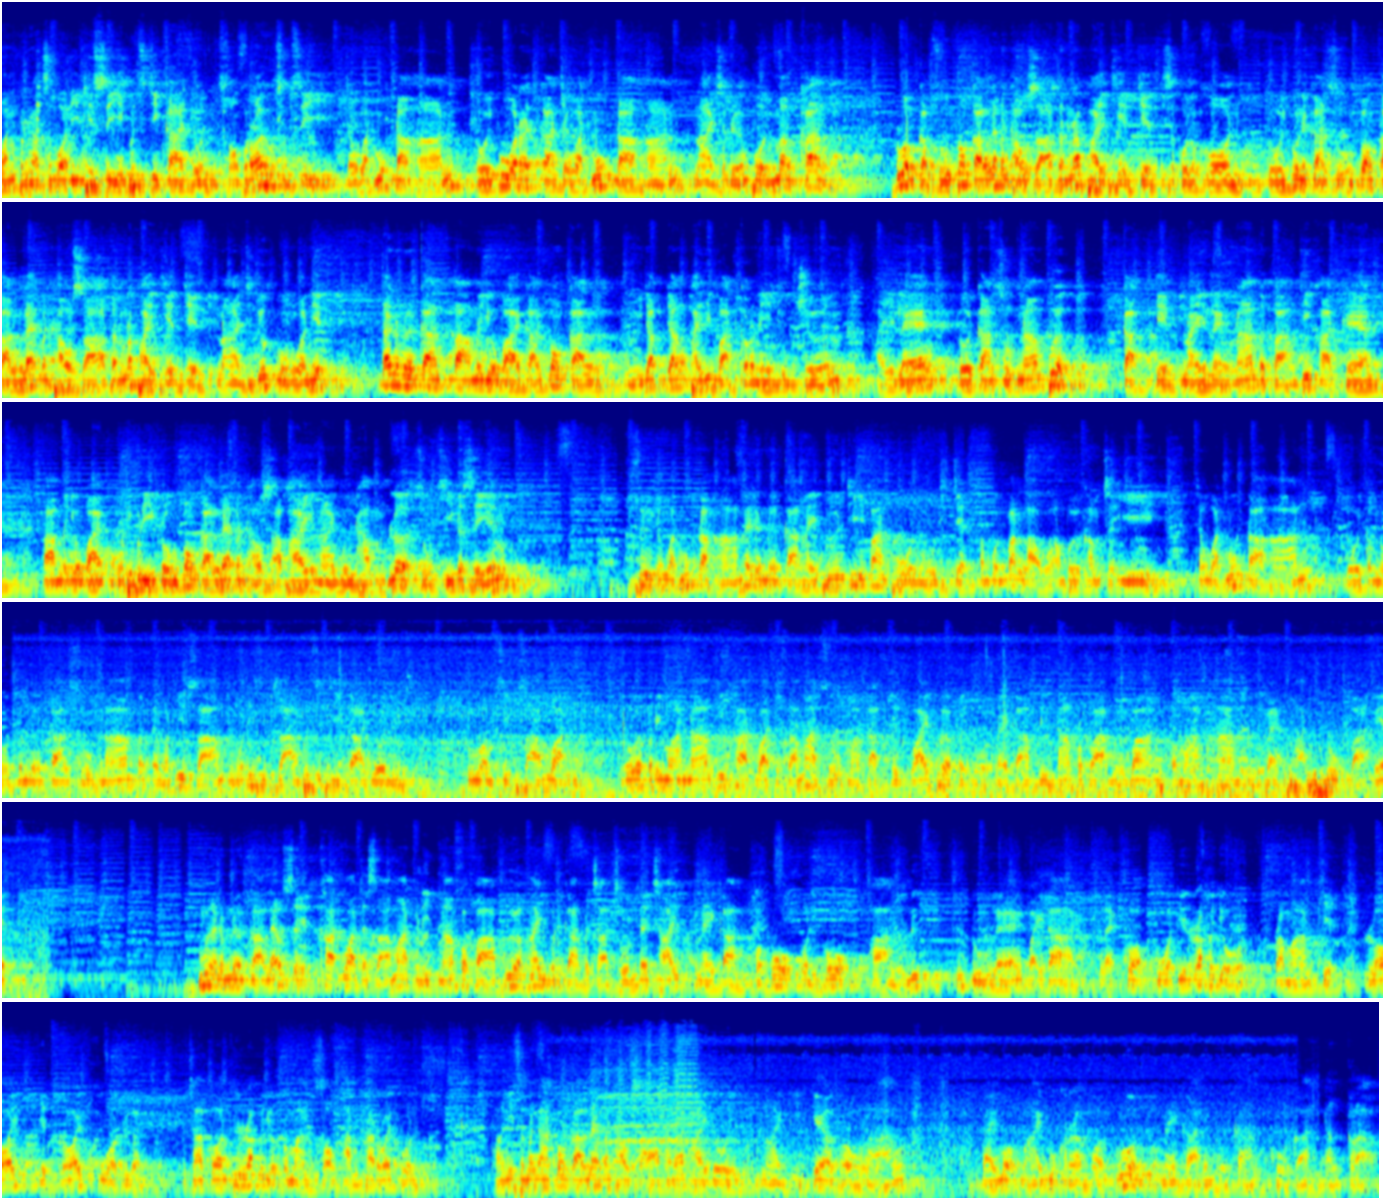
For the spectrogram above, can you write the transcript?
วันพฤหัสบดีที่ 4 พฤศจิกายน 2564 จังหวัดมุกดาหาร โดยผู้ว่าราชการจังหวัดมุกดาหาร นายเฉลิมพลมั่งคั่ง ร่วมกับศูนย์ป้องกันและบรรเทาสาธารณภัยเขต 7 สกลนคร โดยผู้ในการศูนย์ป้องกันและบรรเทาสาธารณภัยเขต 7 นายชยุทธวงวานิชได้ดำเนินการตามนโยบายการป้องกัน หรือยับยั้งภัยพิบัติกรณีฉุกเฉินภัยแล้ง โดยการสูบน้ำเพื่อกักเก็บในแหล่งน้ำต่างๆ ที่ขาดแคลน ตามนโยบายของอธิบดีกรมป้องกันและบรรเทาสาภัยนายบุญธรรมเลิศสุขศรีเกษม ซึ่งจังหวัดมุกดาหารได้ดำเนินการในพื้นที่บ้านโพนหมู่ที่ 7 ตำบลบ้านเหล่าอำเภอคำชะอี จังหวัดมุกดาหาร โดยกำหนดดำเนินการสูบน้ำตั้งแต่วันที่ 3 ถึงวันที่ 13 พฤศจิกายน รวม 13 วัน โดยปริมาณน้ำที่คาดว่าจะสามารถสูบมากักเก็บไว้เพื่อประโยชน์ในการผลิตน้ำประปาหมู่บ้านประมาณ 58,000 ลูกบาศก์เมตร เมื่อดำเนินการแล้วเสร็จคาดว่าจะสามารถผลิตน้ำประปาเพื่อให้บริการประชาชนได้ใช้ในการอุปโภคบริโภคผ่านฤดูแล้งไปได้ และครอบครัวที่รับประโยชน์ประมาณ 700 700 ครัวเรือน ประชากรที่รับประโยชน์ประมาณ 2,500 คนทางนี้สำนักงานป้องกันและบรรเทาสาธารณภัยโดยนายกฤษแก้วทองหลาง ได้มอบหมายบุคลากรร่วมในการดำเนินการโครงการดังกล่าว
